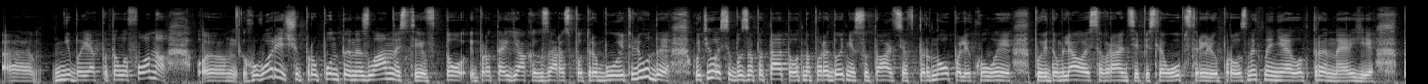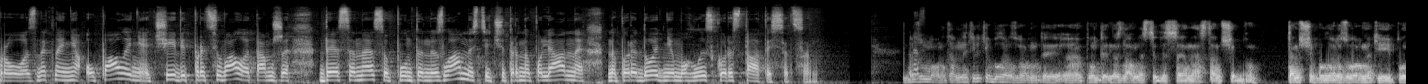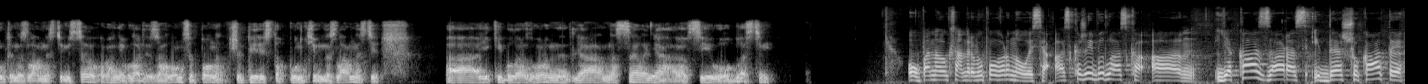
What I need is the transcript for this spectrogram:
е, ніби як по телефону. Е, говорячи про пункти незламності, в то і про те, як їх зараз потребують люди, хотілося б запитати: от напередодні ситуація в Тернополі, коли повідомлялося вранці після обстрілів про зникнення електроенергії, про зникнення опалення, чи відпрацювала там же ДСНС у пункти незламності, чи тернополяни напередодні могли скористатися цим? Безумовно, там не тільки були розгорнуті е, пункти незламності ДСНС, там ще там ще були розгорнуті і пункти незламності місцевих органів влади. Загалом це понад 400 пунктів незламності, які були розгорнені для населення е, всієї області. О, пане Олександре, ви повернулися. А скажіть, будь ласка, а яка зараз іде шукати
